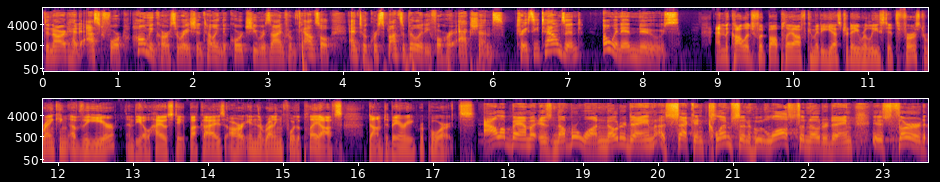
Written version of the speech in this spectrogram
Dennard had asked for home incarceration, telling the court she resigned from council and took responsibility for her actions. Tracy Townsend, ONN News. And the College Football Playoff Committee yesterday released its first ranking of the year, and the Ohio State Buckeyes are in the running for the playoffs. Dom Tiberi reports. Alabama is number one, Notre Dame a second, Clemson, who lost to Notre Dame, is third,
